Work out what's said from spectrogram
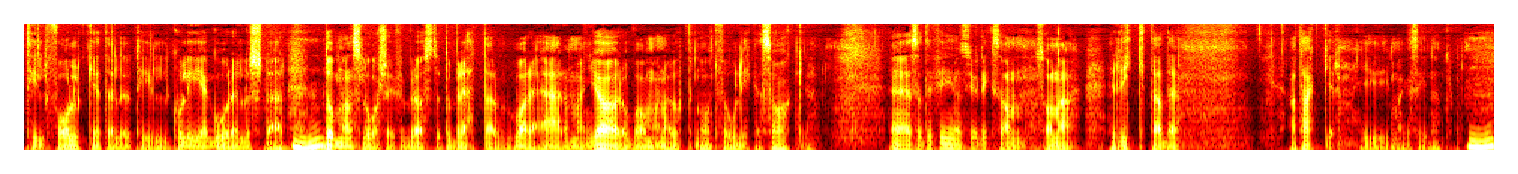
till folket eller till kollegor eller sådär. Mm. Då man slår sig för bröstet och berättar vad det är man gör och vad man har uppnått för olika saker. Eh, så det finns ju liksom sådana riktade attacker i magasinet. Mm.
